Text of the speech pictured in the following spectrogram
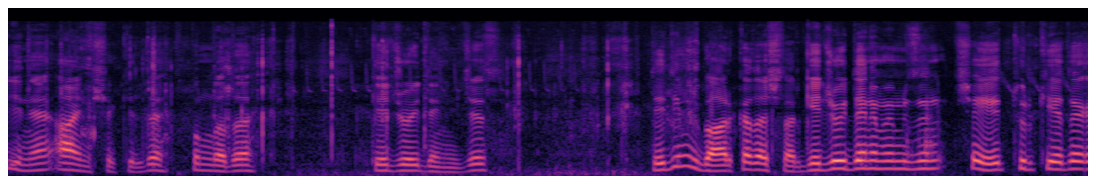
Yine aynı şekilde bunda da Geco'yu deneyeceğiz. Dediğim gibi arkadaşlar Geco'yu denememizin şeyi Türkiye'de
